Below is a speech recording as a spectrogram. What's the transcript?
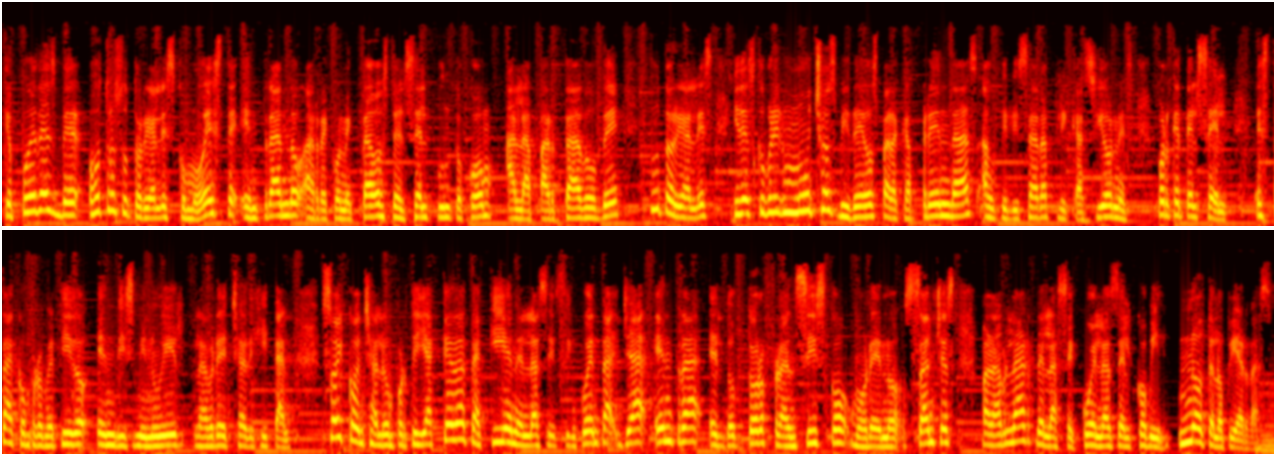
que puedes ver otros tutoriales como este entrando a reconectadosdelcel.com al apartado de tutoriales y descubrir muchos videos para que aprendas a utilizar aplicaciones, porque Telcel está comprometido en disminuir la brecha digital. Soy Concha León Portilla, quédate aquí en Enlace 50, ya entra el doctor Francisco Moreno Sánchez para hablar de las secuelas del COVID. No te lo pierdas.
